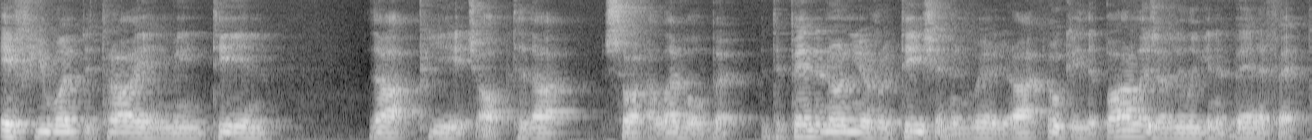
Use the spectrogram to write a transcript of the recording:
If you want to try and maintain that pH up to that sort of level, but depending on your rotation and where you're at, okay, the barleys are really going to benefit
